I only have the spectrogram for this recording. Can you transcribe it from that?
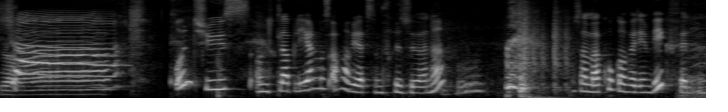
Freundschaft. und tschüss. Und ich glaube, Leon muss auch mal wieder zum Friseur, ne? Muss man mal gucken, ob wir den Weg finden.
